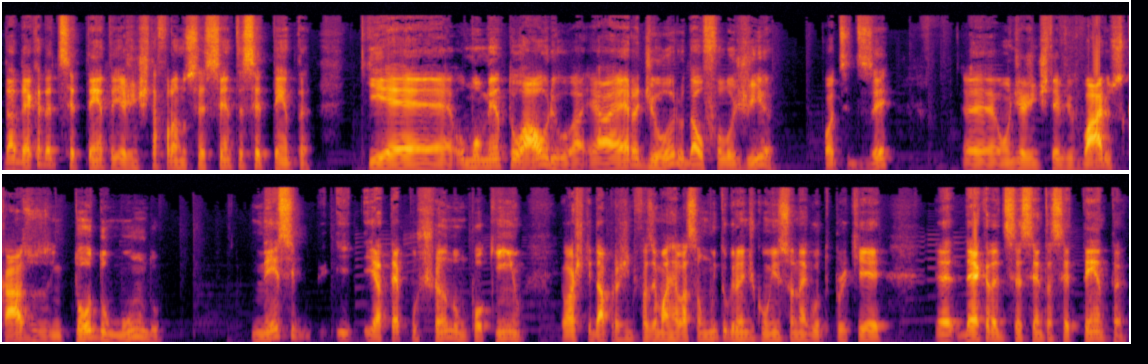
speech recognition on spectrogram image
da década de 70, e a gente está falando 60 e 70, que é o momento áureo, é a era de ouro da ufologia, pode-se dizer, é, onde a gente teve vários casos em todo o mundo, nesse, e, e até puxando um pouquinho, eu acho que dá para a gente fazer uma relação muito grande com isso, né, Guto? Porque é, década de 60, 70,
